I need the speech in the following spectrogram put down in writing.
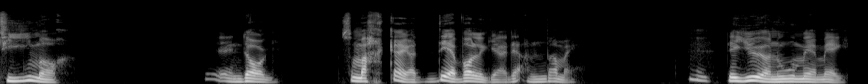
timer, en dag, så merker jeg at det valget, det endrer meg. Mm. Det gjør noe med meg,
